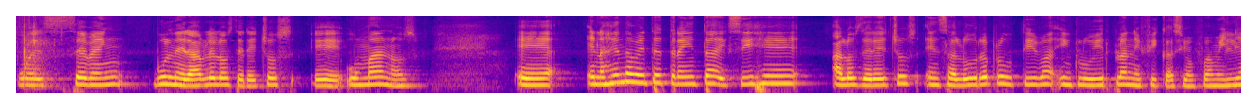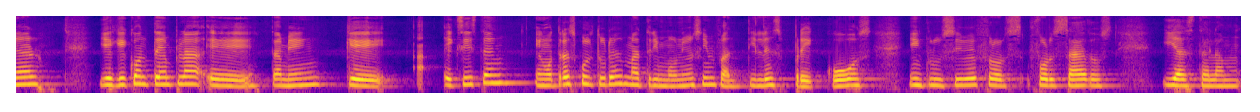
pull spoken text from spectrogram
pues se ven vulnerables los derechos eh, humanos eh, en la Agenda 2030 exige a los derechos en salud reproductiva incluir planificación familiar Y aquí contempla eh, también que existen en otras culturas matrimonios infantiles precoz, inclusive forzados y hasta la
